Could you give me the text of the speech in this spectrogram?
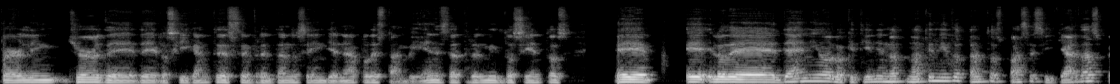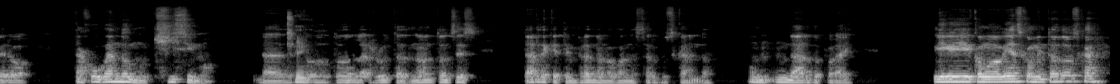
Berlinger de, de los Gigantes enfrentándose a Indianapolis también está a 3200. Eh, eh, lo de Daniel, lo que tiene, no, no ha tenido tantos pases y yardas, pero está jugando muchísimo la- Sí. todo- todas las rutas, ¿no? Entonces, tarde que temprano lo van a estar buscando. Un, un dardo por ahí. Y como habías comentado, Oscar,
